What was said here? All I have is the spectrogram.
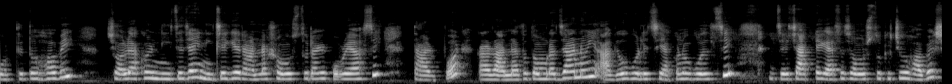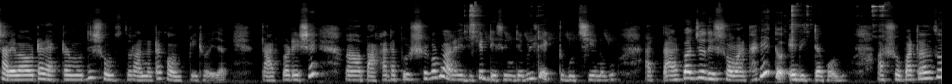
করতে তো হবেই। চলো এখন নিচে যাই, নিচে গিয়ে রান্না সমস্তটাকে করে আসি। তারপর, কারণ রান্না তো তোমরা জানোই, আগেও বলেছি, এখনও বলছি যে, চারটে গ্যাসে সমস্ত কিছু হবে, সাড়ে বারোটার একটার মধ্যে সমস্ত রান্নাটা কমপ্লিট হয়ে যাবে। তারপর এসে পাখাটা পরিষ্কার করব, আর এদিকে ড্রেসিং টেবিলটা একটু গুছিয়ে নেব। আর তারপর যদি সময় থাকে, তো এদিকটা করব। আর সোফাটা তো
